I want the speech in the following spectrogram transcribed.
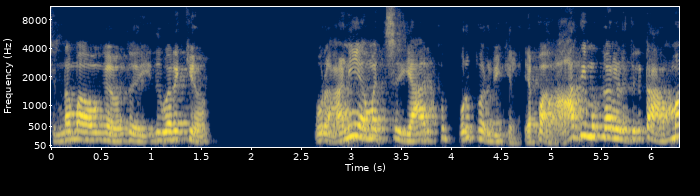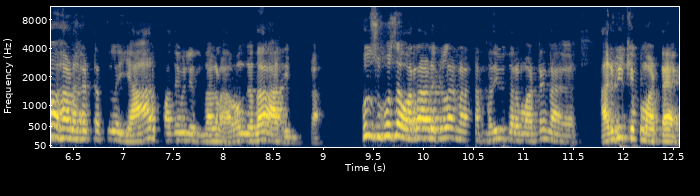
சின்னம்மா அவங்க வந்து இது வரைக்கும் ஒரு அணி அமைச்சு யாருக்கும் பொறுப்பு அறிவிக்கல எப்ப அதிமுக எடுத்துக்கிட்டா அம்மா காலகட்டத்துல யார் பதவியில் இருந்தாங்களோ அவங்கதான் அதிமுக. புதுசு புதுசா வர்ற ஆளுக்கெல்லாம் நான் பதவி தர மாட்டேன் நான் அறிவிக்க மாட்டேன்.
